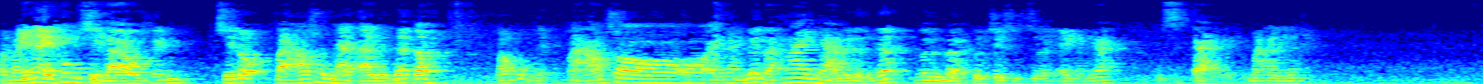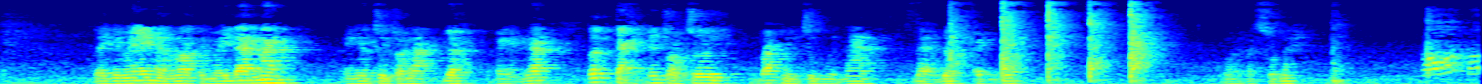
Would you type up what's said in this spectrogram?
và máy này không chỉ là cái chế độ báo cho nhà tài lớn nhất đâu, nó cũng báo cho anh em biết là hai nhà lớn nhất luôn là từ trên xuống dưới, anh em nhé tôi sẽ cài cái này nhé đây, cái máy này là cái máy đa năng, anh em chơi trò lại được, anh em nhé tất cả những trò chơi bác miền trung miền nam đều được, anh em nhé rồi, đặt xuống này. Bốn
